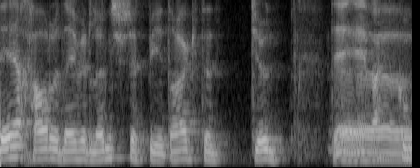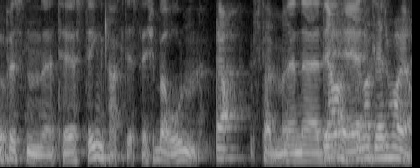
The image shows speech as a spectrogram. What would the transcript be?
Der har du David Lunch sitt bidrag til Dune. Det er vaktkompisen til Sting, faktisk. Det er ikke baronen. Ja, stemmer. Men, eh, det ja, er- det var det det var, ja.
